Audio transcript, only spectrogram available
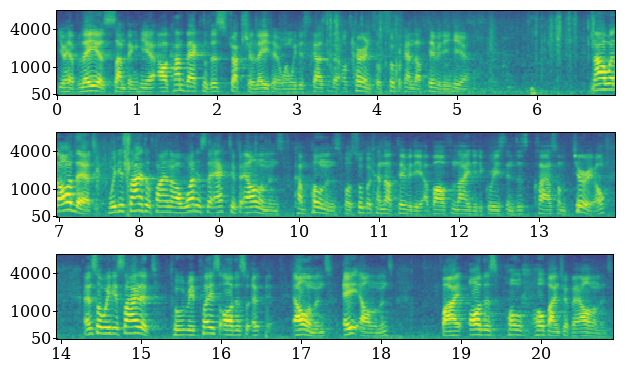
you have layers something here. I'll come back to this structure later when we discuss the occurrence of superconductivity here. Now with all that, we decided to find out what is the active elements, components for superconductivity above 90 degrees in this class of material. And so we decided to replace all these uh, elements, A elements, by all this whole, whole bunch of elements.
